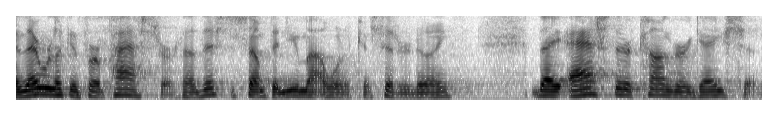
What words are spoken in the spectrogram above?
And they were looking for a pastor. Now, this is something you might want to consider doing. They asked their congregation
